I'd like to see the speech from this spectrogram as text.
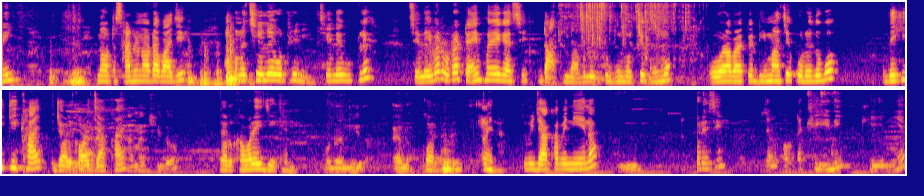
নেই। নটা সাড়ে নটা বাজে। এখনও ছেলে ওঠেনি। ছেলে উঠলে ছেলে এবার ওটার টাইম হয়ে গেছে। ডাকি না বলে একটু ঘুমোচ্ছে ঘুমো। ওর আবার একটা ডিম আছে করে দেবো। দেখি কি খায় জল খাবার যা খায়। জল খাবার এই যে এখানে ওটা দিয়ে দাও। এই নাও। কলা এই না তুমি যা খাবে নিয়ে নাও। করেছি। জলখাবারটা খেয়ে নিই খেয়ে নিয়ে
